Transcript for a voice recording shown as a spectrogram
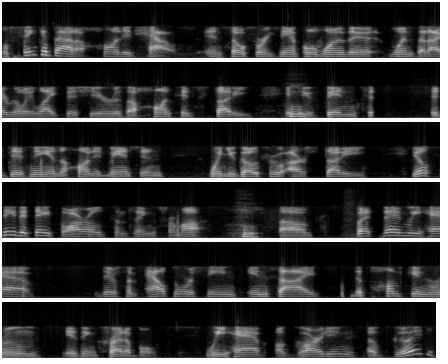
Well, think about a haunted house and so, for example, one of the ones that I really like this year is a haunted study. If Hmm. you've been to, to Disney and the Haunted Mansion, when you go through our study, you'll see that they borrowed some things from us. Um, but then we have there's some outdoor scenes inside. The pumpkin room is incredible. We have a garden of good,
